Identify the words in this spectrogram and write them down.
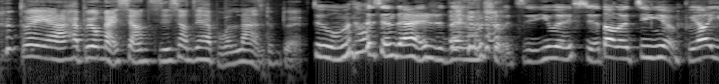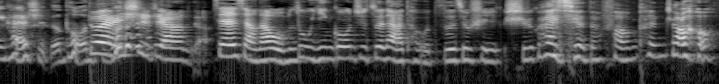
对呀，还不用买相机，相机还不会烂，对不对？对，我们到现在还是在用手机，因为学到了经验，不要一开始就投资。对，是这样的。现在想到我们录音工具最大投资就是一十块钱的防喷罩。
